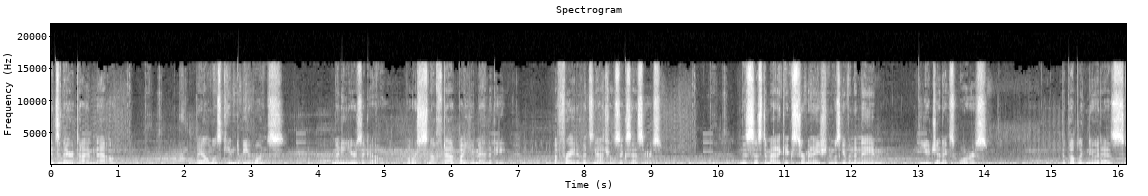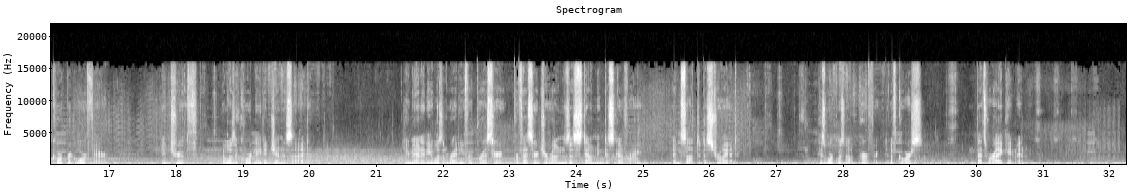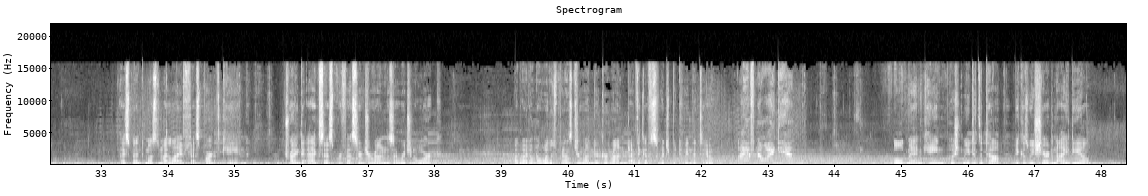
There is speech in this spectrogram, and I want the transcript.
It's their time now. They almost came to be once, many years ago, but were snuffed out by humanity, afraid of its natural successors. This systematic extermination was given a name, the Eugenics Wars. The public knew it as corporate warfare. In truth, it was a coordinated genocide. Humanity wasn't ready for Professor, Professor Gerund's astounding discovery, and sought to destroy it. His work was not perfect, of course. That's where I came in. I spent most of my life as part of Cayne, trying to access Professor Gerund's original work. By the way, I don't know whether it's pronounced Gerund or Gerund, I think I've switched between the two. I have no idea. Old Man Cayne pushed me to the top because we shared an ideal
